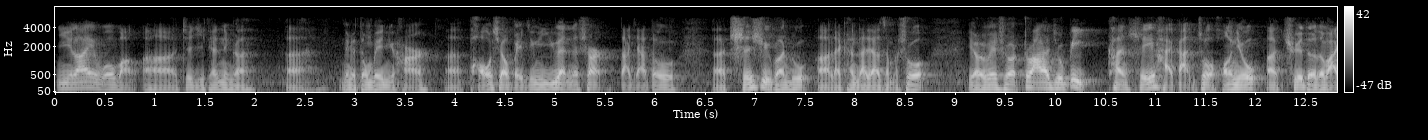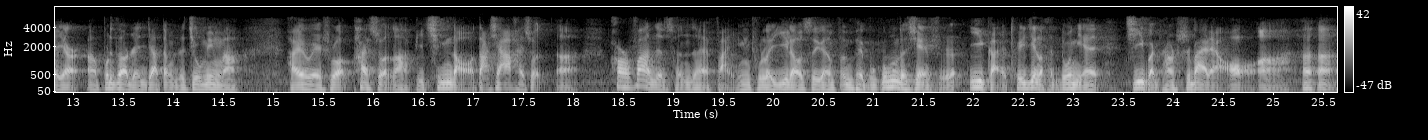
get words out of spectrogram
你来我往啊！这几天那个呃。那个东北女孩儿啊，咆哮北京医院的事儿，大家都呃持续关注啊。来看大家怎么说。有一位说抓了就毙，看谁还敢做黄牛啊？缺德的玩意儿啊！不知道人家等着救命吗？还有一位说太损了，比青岛大虾还损啊！号贩子的存在反映出了医疗资源分配不公的现实。医改推进了很多年，基本上失败了啊！哈哈。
